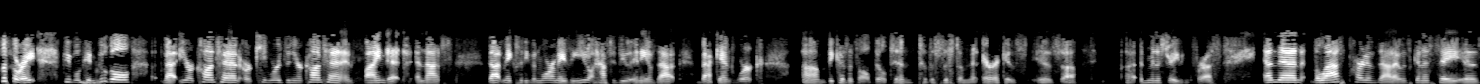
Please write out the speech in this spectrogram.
right? People can mm -hmm. Google that your content or keywords in your content and find it, and that's that makes it even more amazing. You don't have to do any of that back end work um, because it's all built into the system that Eric is is uh, uh, administrating for us. And then the last part of that I was going to say is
